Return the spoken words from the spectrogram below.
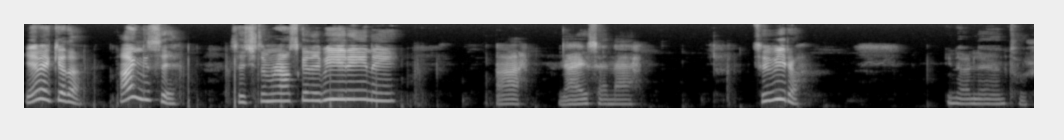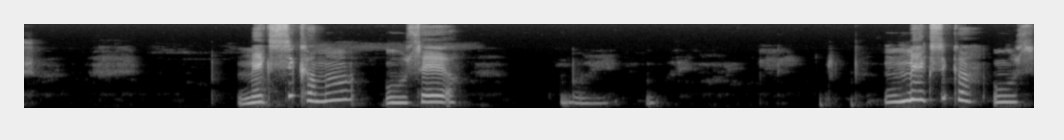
Yemek ya da hangisi? Seçtim rastgele birini. Ah, neyse ne. Tvira. İlerleyen tur. Meksika mı? US Meksika. US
